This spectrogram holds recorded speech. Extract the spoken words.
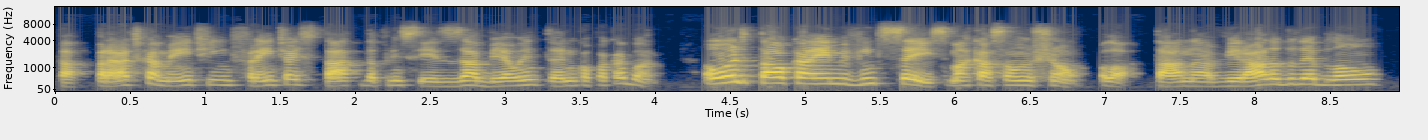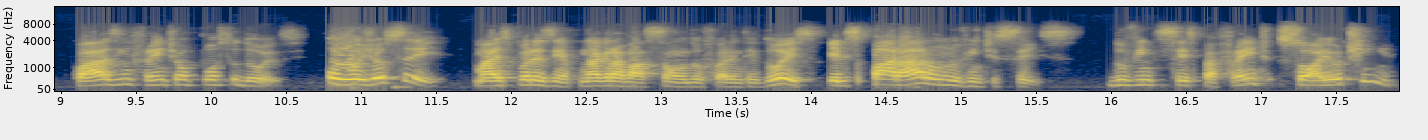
tá praticamente em frente à estátua da princesa Isabel entrando em Copacabana. Onde está o KM26? Marcação no chão. Olha, tá na virada do Leblon, quase em frente ao posto 12. Hoje eu sei. Mas, por exemplo, na gravação do 42, eles pararam no 26. Do 26 para frente, só eu tinha.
